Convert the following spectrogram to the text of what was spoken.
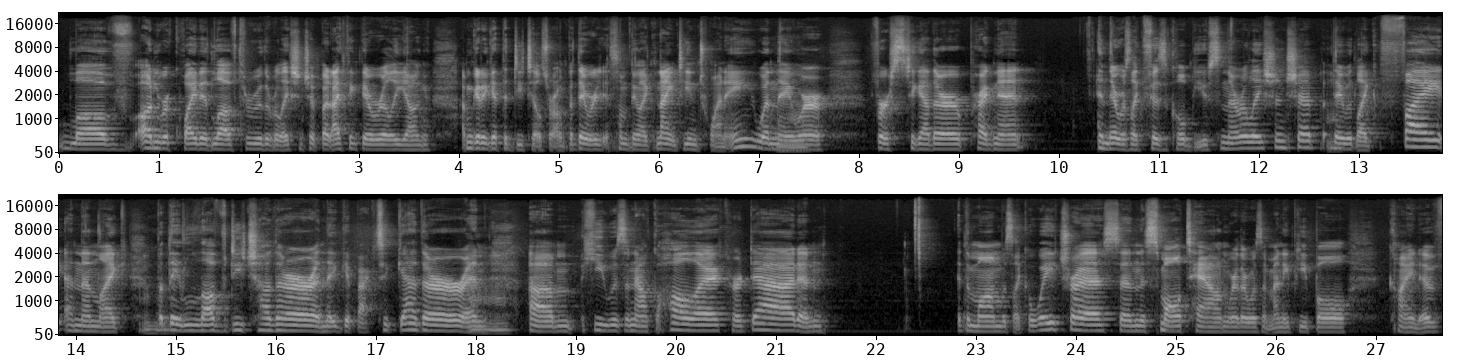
love unrequited love through the relationship but i think they were really young. I'm going to get the details wrong but they were something like 1920 when they mm-hmm. were first together pregnant and there was like physical abuse in their relationship. They mm. would like fight and then like mm-hmm. but they loved each other and they'd get back together and mm-hmm. um, he was an alcoholic her dad and the mom was like a waitress in this small town where there wasn't many people kind of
